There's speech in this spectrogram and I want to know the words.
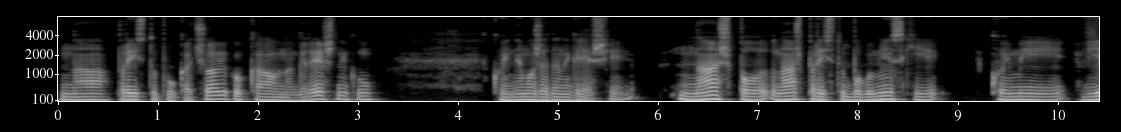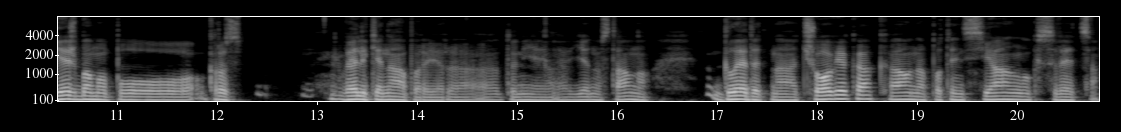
na pristupu ka čovjeku kao na grešniku koji ne može da ne griješi. Naš, naš pristup bogumilski koji mi vježbamo po, kroz velike napore, jer to nije jednostavno, gledat na čovjeka kao na potencijalnog sveca.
